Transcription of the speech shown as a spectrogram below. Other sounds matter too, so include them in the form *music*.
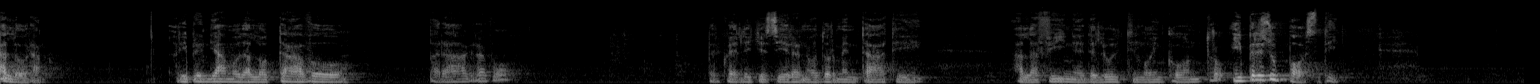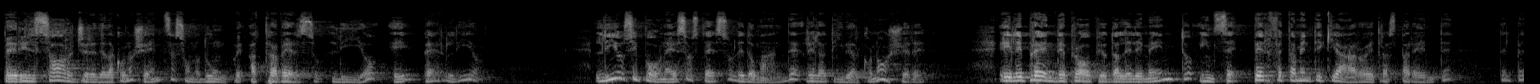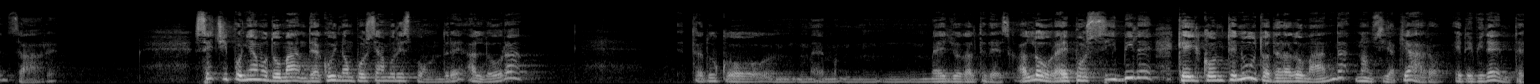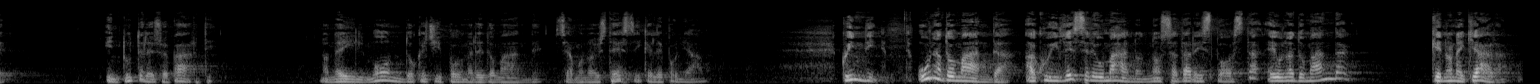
Allora, riprendiamo dall'ottavo paragrafo, per quelli che si erano addormentati alla fine dell'ultimo incontro, i presupposti per il sorgere della conoscenza sono dunque attraverso l'io e per l'io. L'io si pone esso stesso le domande relative al conoscere e le prende proprio dall'elemento in sé perfettamente chiaro e trasparente del pensare. Se ci poniamo domande a cui non possiamo rispondere, allora, traduco mm, mm, meglio dal tedesco, allora è possibile che il contenuto della domanda non sia chiaro ed evidente in tutte le sue parti. Non è il mondo che ci pone le domande, siamo noi stessi che le poniamo. Quindi una domanda a cui l'essere umano non sa dare risposta è una domanda che non è chiara.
